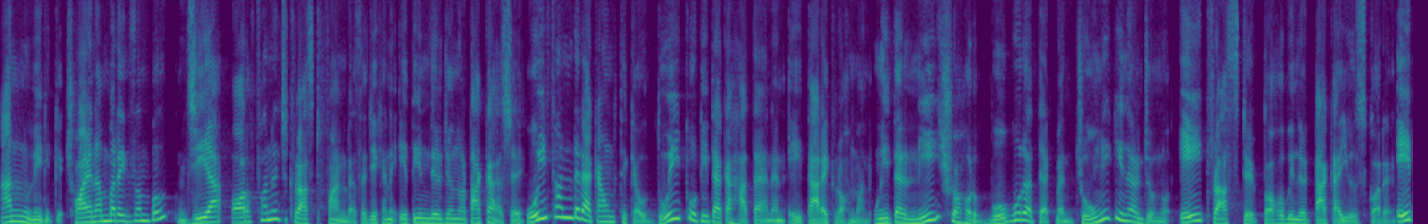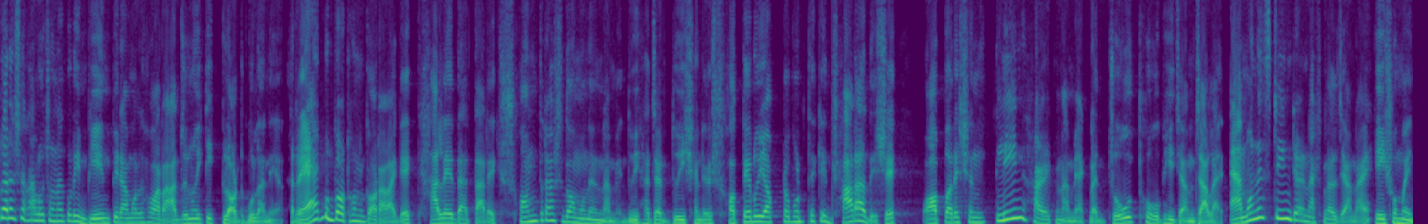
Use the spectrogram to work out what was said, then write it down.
আনবীরকে। ছয় number example Zia orphanage trust fund আছে, যেখানে এতিমদের জন্য টাকা আসে, ওই ফান্ডের অ্যাকাউন্ট থেকেও দুই কোটি টাকা হাতে আনেন এই তারেক রহমান। উনি তার নিজ শহর বগুড়াতে একটা জমি কেনার জন্য এই ট্রাস্টের তহবিলের টাকা ইউজ করেন। এইবার আসলে আলোচনা করি বিএনপির আমলে হওয়া রাজনৈতিক প্লটগুলা নিয়ে। র্যাব গঠন করার আগে খালেদা তারেক সন্ত্রাস দমনের নামে দুই হাজার দুই সালের সতেরোই অক্টোবর থেকে সারা দেশে অপারেশন ক্লিন হার্ট নামে একটা যৌথ অভিযান চালায়। অ্যামনেস্টি ইন্টারন্যাশনাল জানায়, এই সময়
